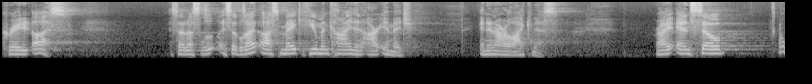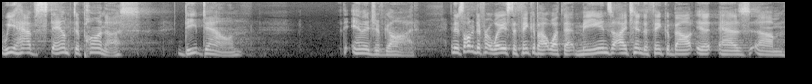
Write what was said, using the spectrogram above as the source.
created us. He said, us. he said, Let us make humankind in our image and in our likeness. Right? And so we have stamped upon us, deep down, the image of God. And there's a lot of different ways to think about what that means. I tend to think about it as um,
